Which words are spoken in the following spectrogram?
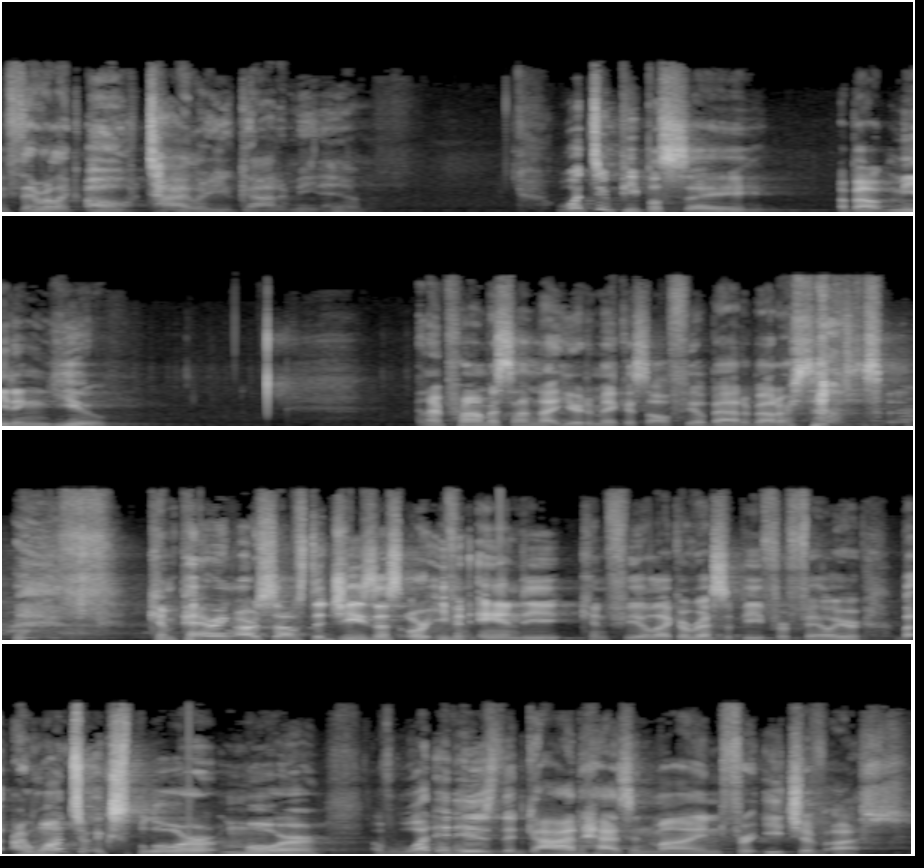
if they were like, oh, Tyler, you gotta meet him? What do people say about meeting you? And I promise I'm not here to make us all feel bad about ourselves. Comparing ourselves to Jesus or even Andy can feel like a recipe for failure, but I want to explore more of what it is that God has in mind for each of us.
